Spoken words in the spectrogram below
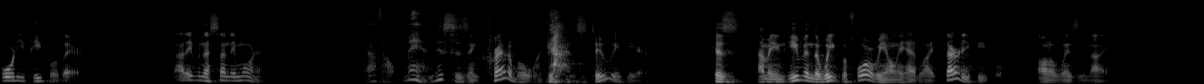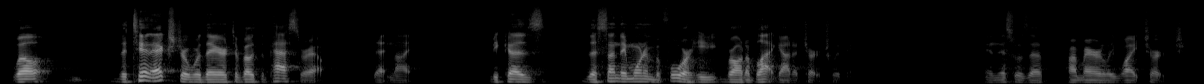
forty people there, not even a Sunday morning. And I thought, man, this is incredible what God's doing here, because I mean, even the week before we only had like thirty people on a Wednesday night. Well, the ten extra were there to vote the pastor out that night, because the Sunday morning before he brought a black guy to church with him and this was a primarily white church.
